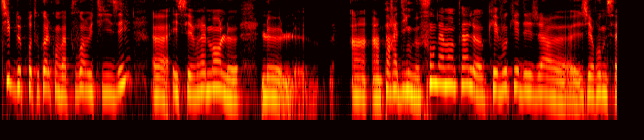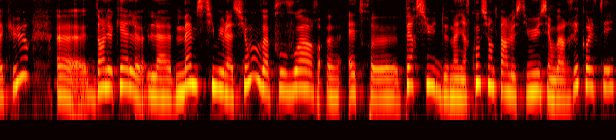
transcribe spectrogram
types de protocoles qu'on va pouvoir utiliser, et c'est vraiment le un, paradigme fondamental qu'évoquait déjà euh, Jérôme Sacure, euh, dans lequel la même stimulation va pouvoir euh, être perçue de manière consciente par le stimulus et on va récolter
